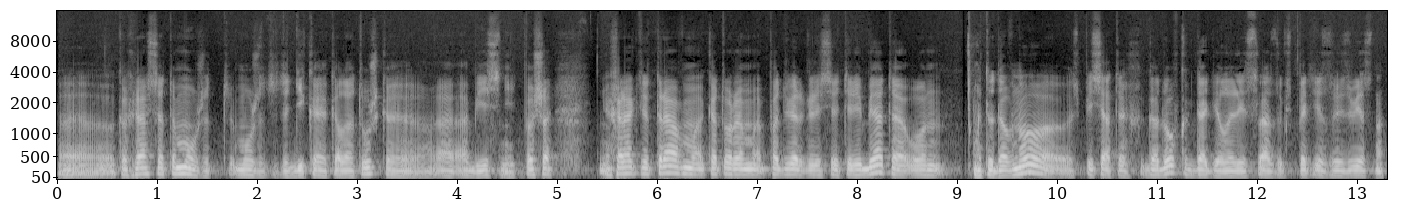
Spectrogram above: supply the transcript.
как раз это может, может эта дикая колотушка э, объяснить. Потому что характер травм, которым подверглись эти ребята, он это давно, с 50-х годов, когда делали сразу экспертизу, известно,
